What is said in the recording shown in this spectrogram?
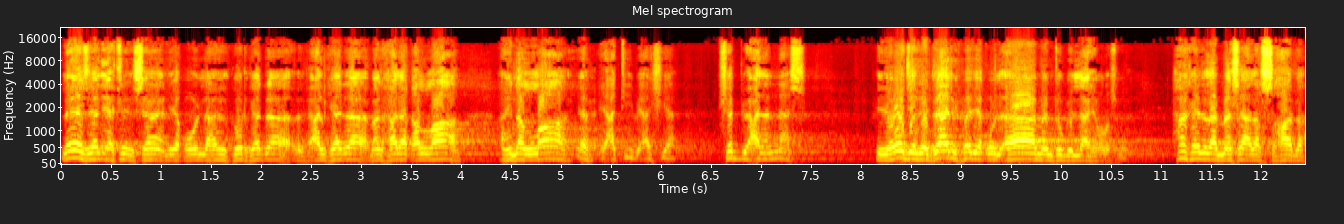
لا يزال يأتي الإنسان يقول له اذكر كذا افعل كذا من خلق الله أين الله يأتي بأشياء يشبه على الناس. إذا وجد ذلك فليقول آمنت بالله ورسوله. هكذا لما سأل الصحابة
